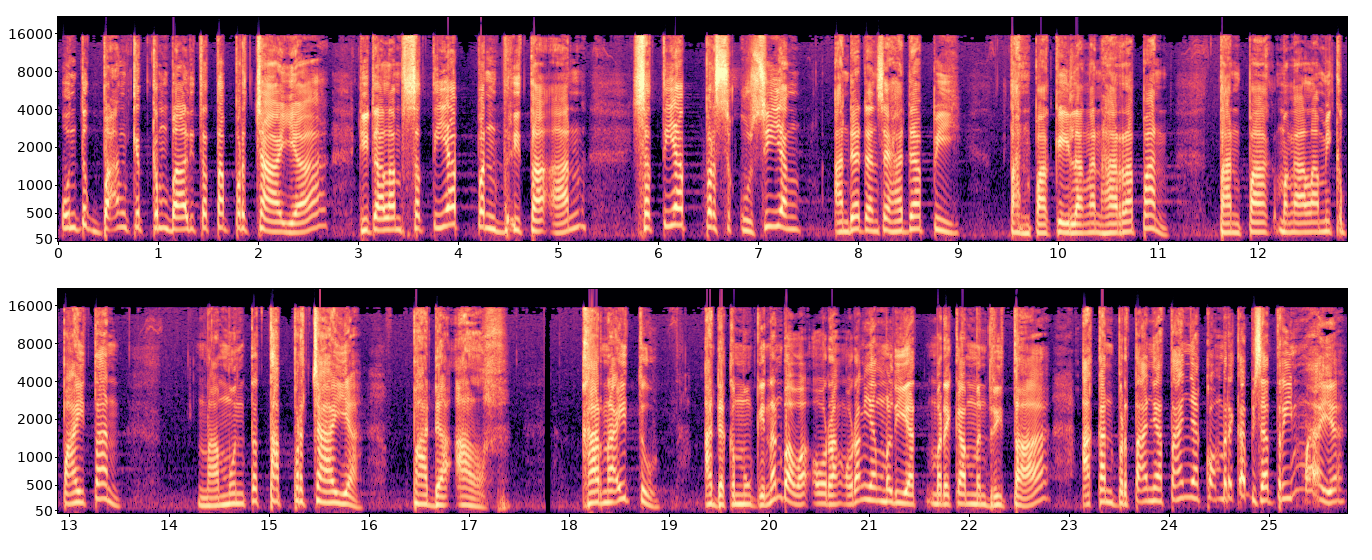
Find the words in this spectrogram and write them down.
untuk bangkit kembali tetap percaya di dalam setiap penderitaan, setiap persekusi yang Anda dan saya hadapi tanpa kehilangan harapan, tanpa mengalami kepahitan, namun tetap percaya pada Allah. Karena itu, ada kemungkinan bahwa orang-orang yang melihat mereka menderita akan bertanya-tanya kok mereka bisa terima ya?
